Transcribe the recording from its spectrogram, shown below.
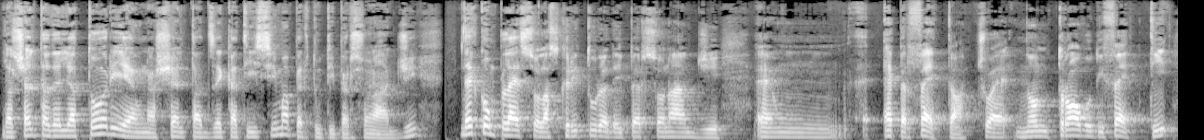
La scelta degli attori è una scelta azzeccatissima per tutti i personaggi, nel complesso la scrittura dei personaggi è, un, è, perfetta, cioè non trovo difetti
